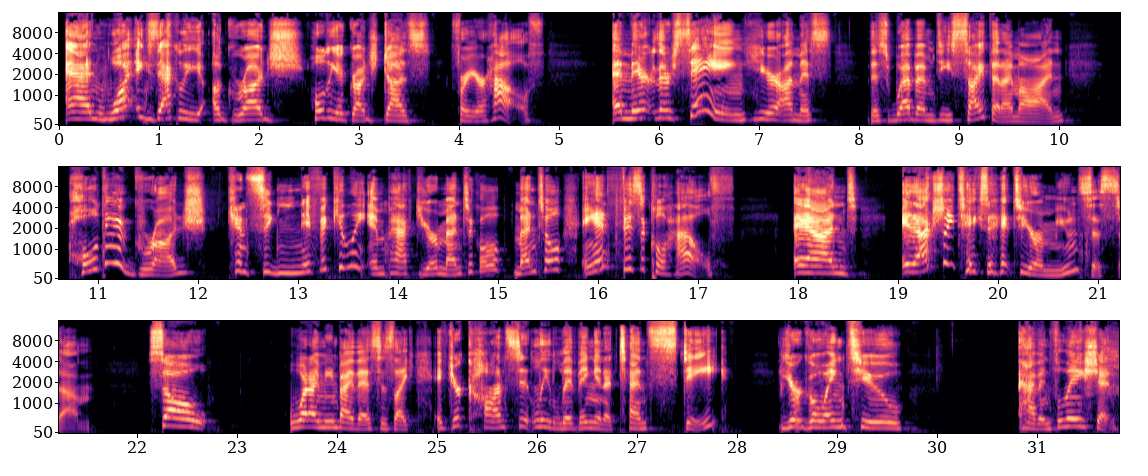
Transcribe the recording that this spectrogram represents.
and what exactly a grudge holding a grudge does for your health. And they're they're saying here on this this WebMD site that I'm on, holding a grudge can significantly impact your mental mental and physical health and it actually takes a hit to your immune system. So, what I mean by this is like if you're constantly living in a tense state, you're going to have inflammation.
